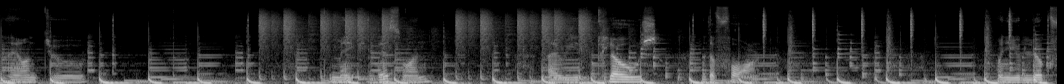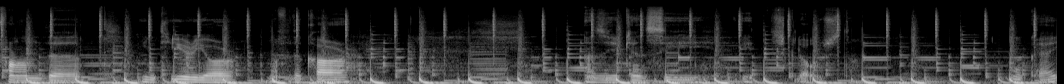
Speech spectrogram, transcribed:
I want to make this one. I will close the form. When you look from the interior of the car as you can see it's closed. Okay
